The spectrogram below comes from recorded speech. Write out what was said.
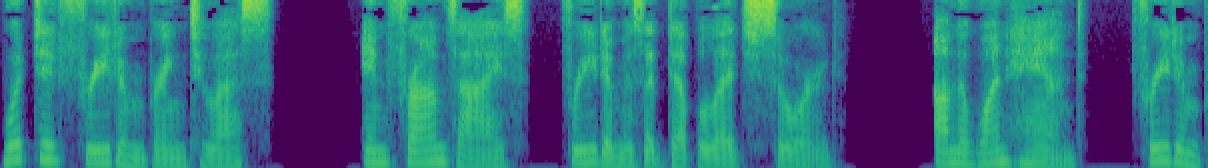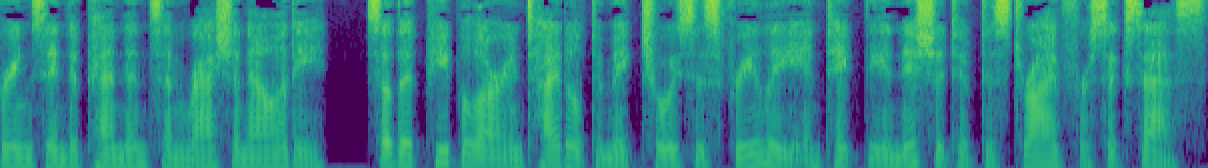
What did freedom bring to us? In Fromm's eyes, freedom is a double edged sword. On the one hand, freedom brings independence and rationality, so that people are entitled to make choices freely and take the initiative to strive for success.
